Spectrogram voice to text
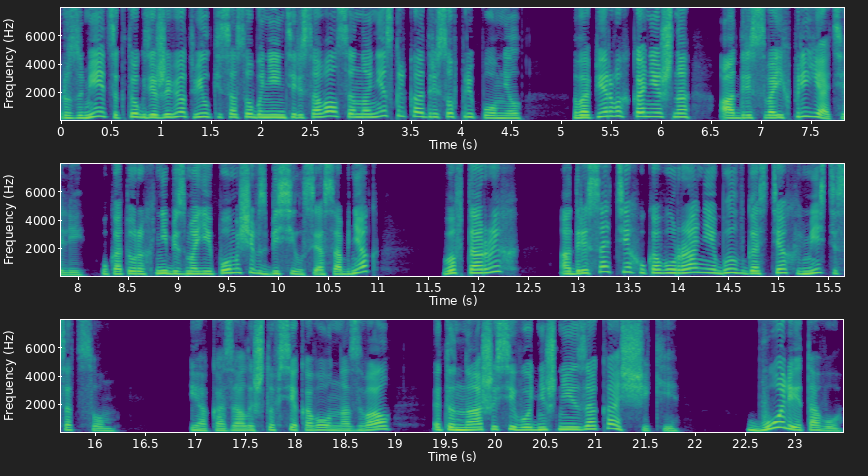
Разумеется, кто где живет, Вилкис особо не интересовался, но несколько адресов припомнил. Во-первых, конечно, адрес своих приятелей, у которых не без моей помощи взбесился особняк. Во-вторых, адреса тех, у кого ранее был в гостях вместе с отцом. И оказалось, что все, кого он назвал — это наши сегодняшние заказчики. Более того,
